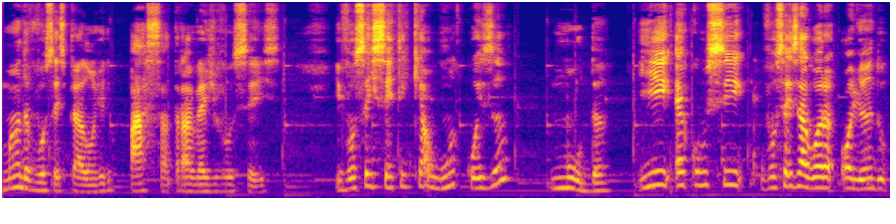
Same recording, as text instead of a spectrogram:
manda vocês para longe, ele passa através de vocês. E vocês sentem que alguma coisa muda. E é como se vocês agora olhando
